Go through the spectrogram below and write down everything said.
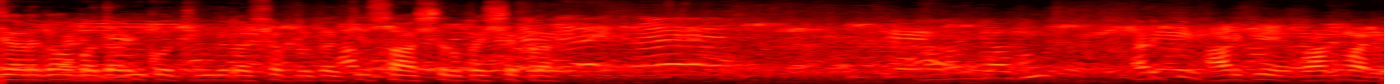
जळगाव बदामी कोथिंबीर अशा प्रकारची सहाशे रुपये शेकडा. आडके वाघमारे.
